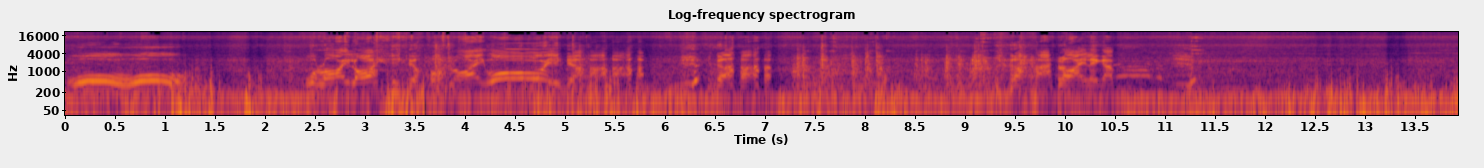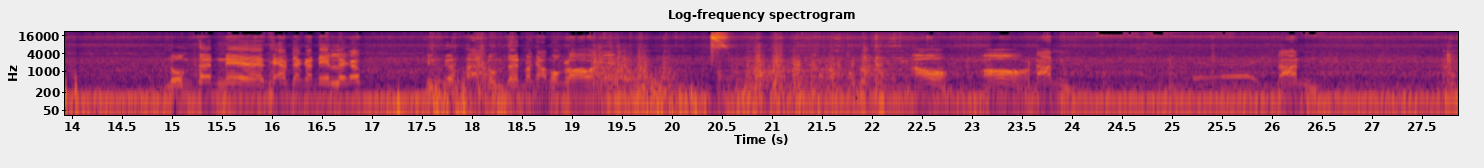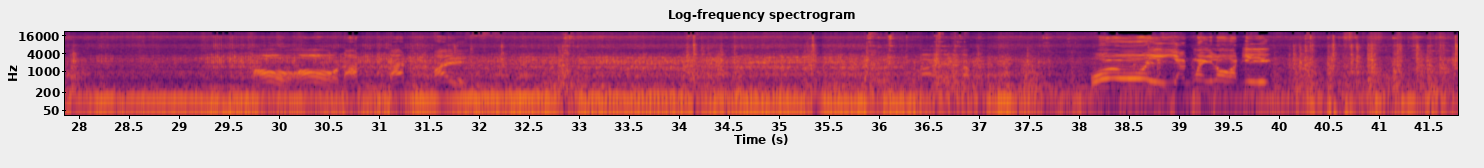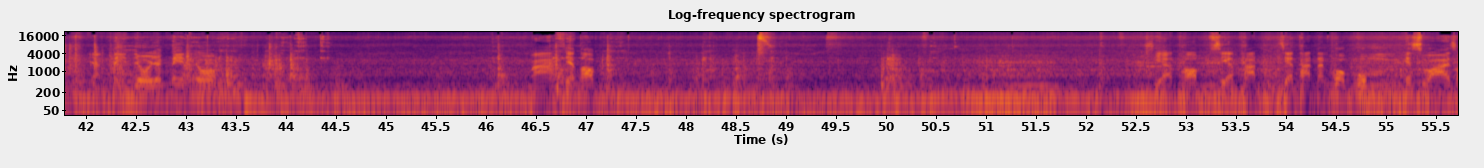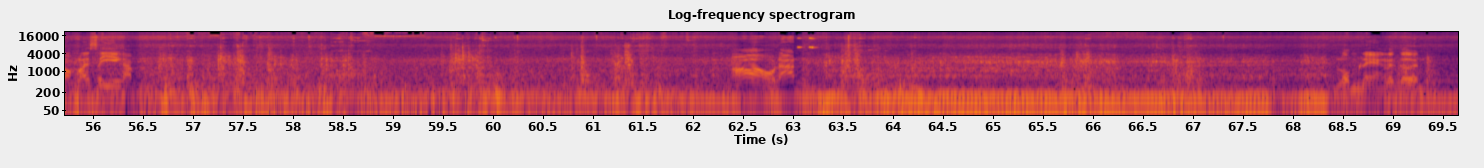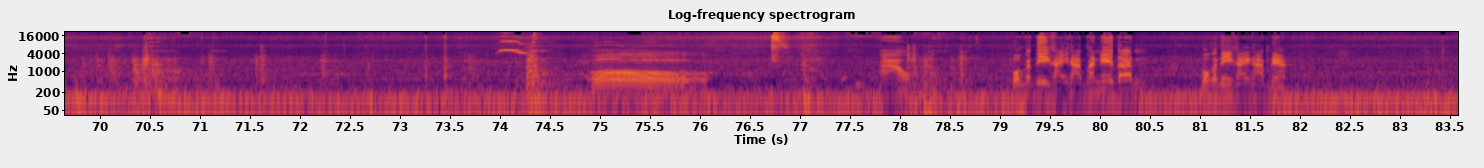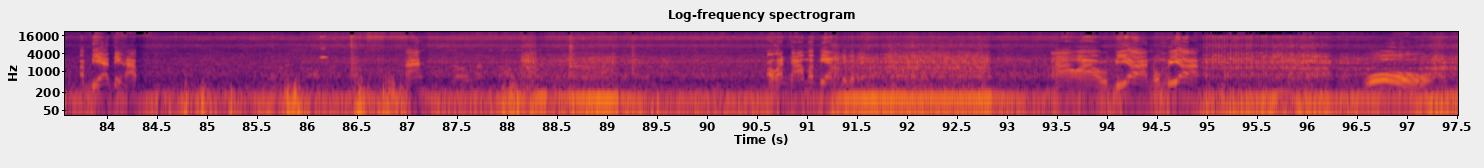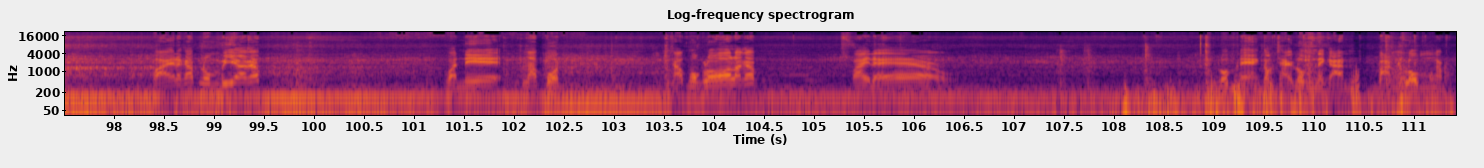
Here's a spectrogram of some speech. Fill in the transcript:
โอ้โหโอ้ร้อยร้อยโอ้ร้อยโอ้ยลอยเลยครับนมเต้นเนี่ยแทบจะกระเด็นเลยครับนมเต้นมากับหกล้อวันนี้ เอาเอดัน ดันเอาเอาดัน ดัน ไป ไปนะครับ โอ้ย ยังไม่รอดอีก ยังติดอยู่ ยังติดอยู่ มา เสียท็อป เสียท็อป เสียทัศน์เสียทัศน์นั้นควบคุม SY 204ครับ อ้าวดันลมแรงเหลือเกิน โอ้ อ้าว ปกติใครขับคันนี้เต้น ปกติใครขับเนี่ย อาเบียร์ติครับ ฮะ เอาคันขาวมาเปลี่ยนสิบัดเนี่ยอ้าวอ้าวเบียร์นมเบียร์โอ้ไปแล้วครับนมเบียร์ครับ วันนี้รับบทขับหกล้อแล้วครับ ไปแล้วลมแรงต้องใช้ลมในการบังลมครับ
